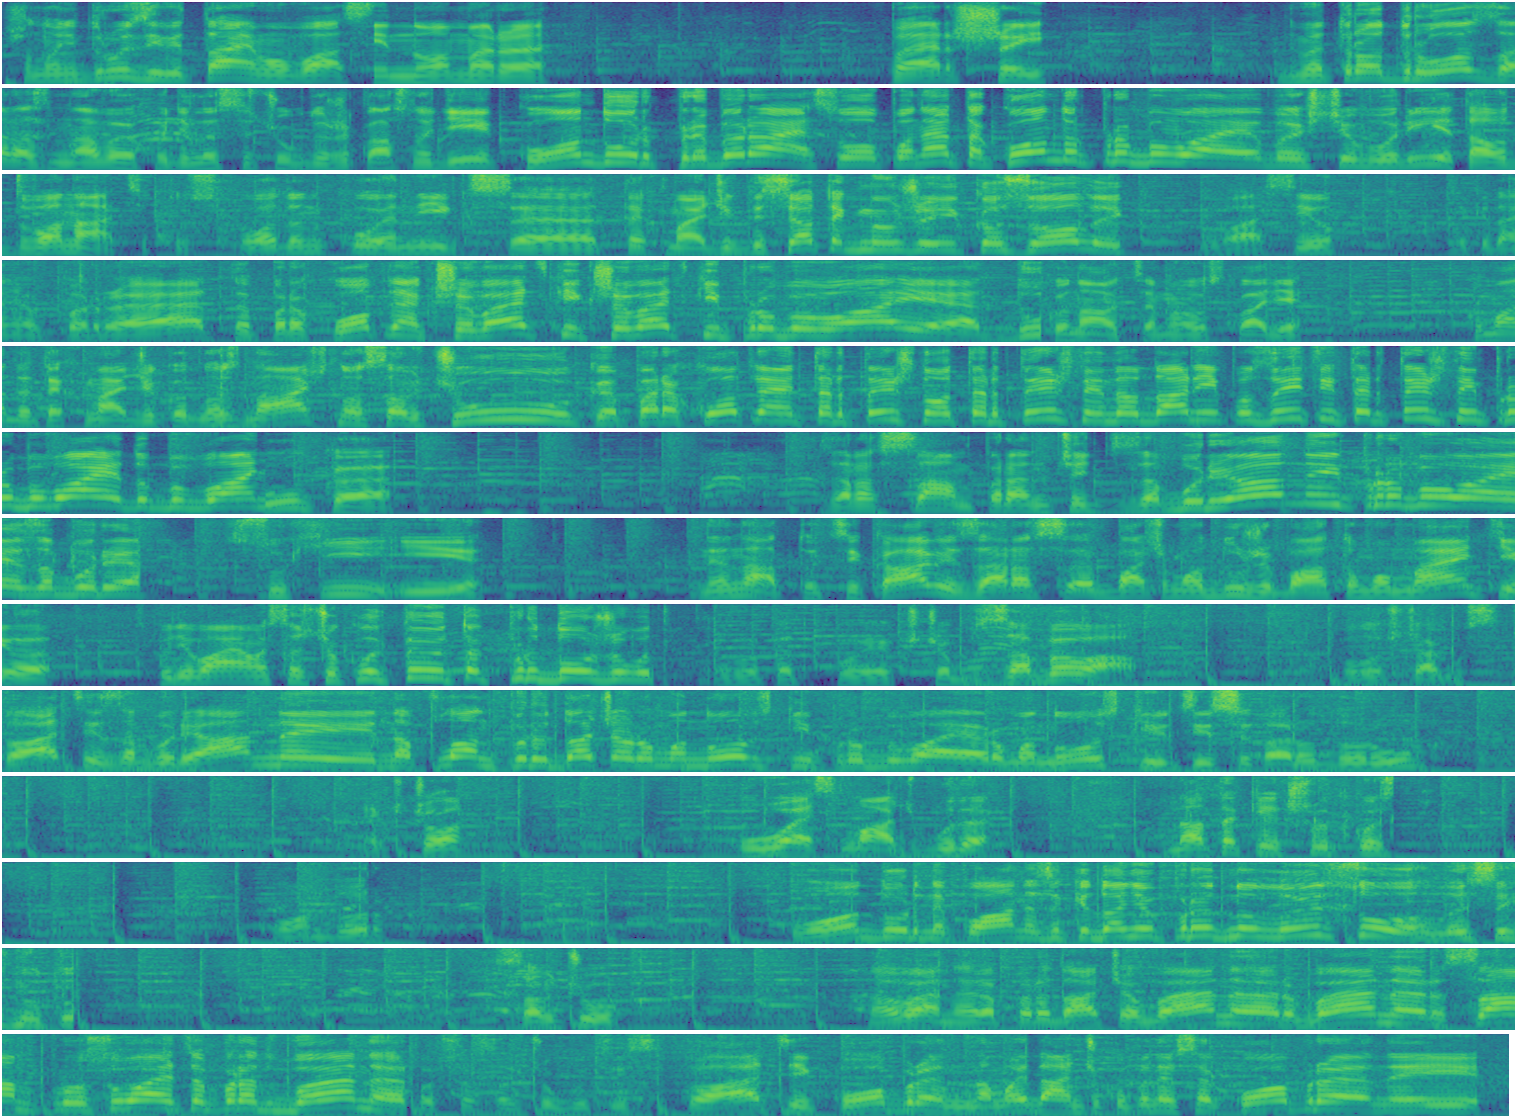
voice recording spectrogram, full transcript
Шановні друзі, вітаємо вас. І номер перший. Дмитро Дрозд зараз на виході Лисичук дуже класно діє. Кондур прибирає свого опонента. Кондур пробиває вище воріт. Та от 12-ту сходинку. NX Техмеджик. 10 як ми вже і казали. Васів. Викидання вперед. Перехоплення. Кшевецький. Кшевецький пробиває. Виконавцями у складі команди Техмеджик однозначно. Савчук. Перехоплення тертишного. Тертишний на ударній позиції. Тертишний пробиває добивання. Зараз сам вперед мчить Забуряний пробиває Забуря. Сухі і не надто цікаві. Зараз бачимо дуже багато моментів. Сподіваємося, що колективи так продовжувати. У випадку, якщо б забивав Волощак у ситуації. Забуряний на фланг передача Романовський пробиває Романовський у цій сферу до рук. Якщо увесь матч буде на таких швидкостях. Кондор. Кондур, непогане закидання вперед на Лису. Лисий, ну тут. Савчук. На Венгера передача. Венгер, Венгер сам просувається вперед Венгер. Савчук у цій ситуації. Кобрин. На майданчику опинився Кобрин. І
